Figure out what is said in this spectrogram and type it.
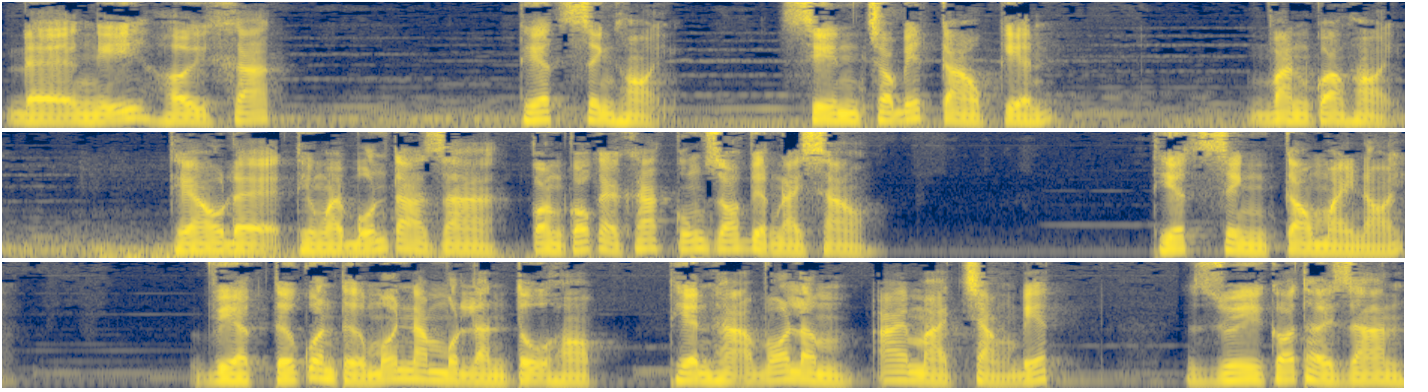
Đệ nghĩ hơi khác. Thiết sinh hỏi. Xin cho biết cao kiến. Văn Quang hỏi. Theo đệ thì ngoài bốn ta ra Còn có kẻ khác cũng rõ việc này sao? Thiết sinh cao mày nói. Việc tứ quân tử mỗi năm một lần tụ họp, Thiên hạ võ lâm ai mà chẳng biết. Duy có thời gian,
